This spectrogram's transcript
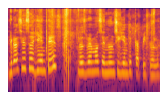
Gracias oyentes, nos vemos en un siguiente capítulo.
